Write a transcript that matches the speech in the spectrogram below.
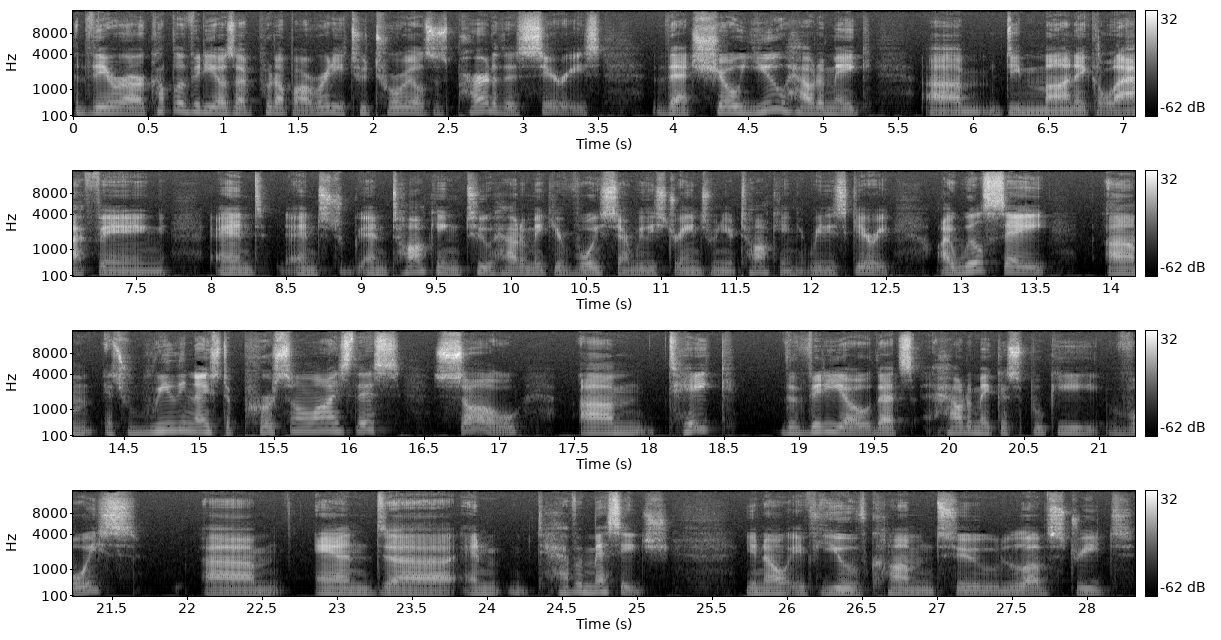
There are a couple of videos I've put up already, tutorials as part of this series, that show you how to make um, demonic laughing and and and talking too. How to make your voice sound really strange when you're talking, really scary. I will say um, it's really nice to personalize this. So um, take the video that's how to make a spooky voice um, and uh, and have a message. You know, if you've come to Love Street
